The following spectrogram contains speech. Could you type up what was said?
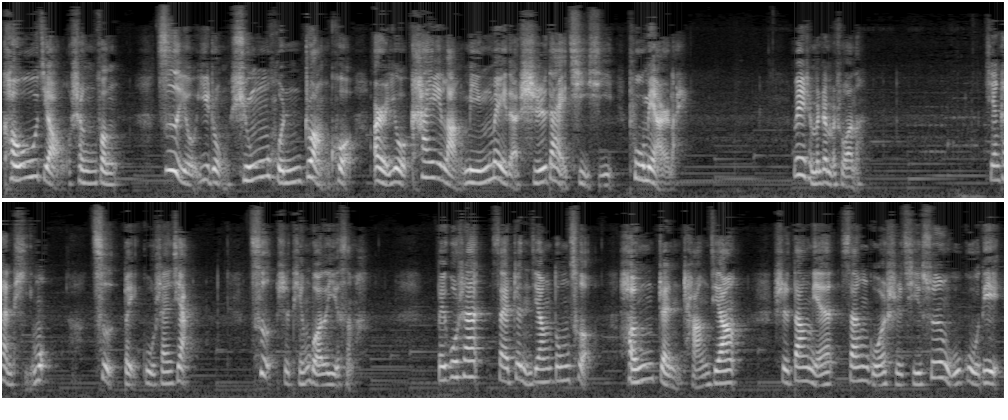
口角生风。自有一种雄浑壮阔而又开朗明媚的时代气息扑面而来。为什么这么说呢？先看题目啊，“次北固山下”，“次”是停泊的意思嘛。北固山在镇江东侧，横枕长江，是当年三国时期孙吴故地，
